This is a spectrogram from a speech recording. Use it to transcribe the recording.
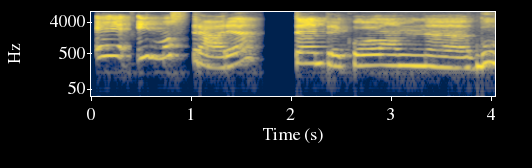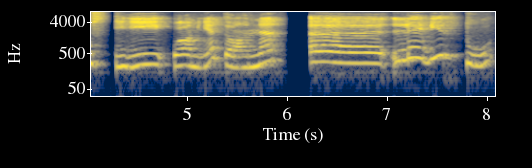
è il mostrare, sempre con eh, busti di uomini e donne, eh, le virtù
